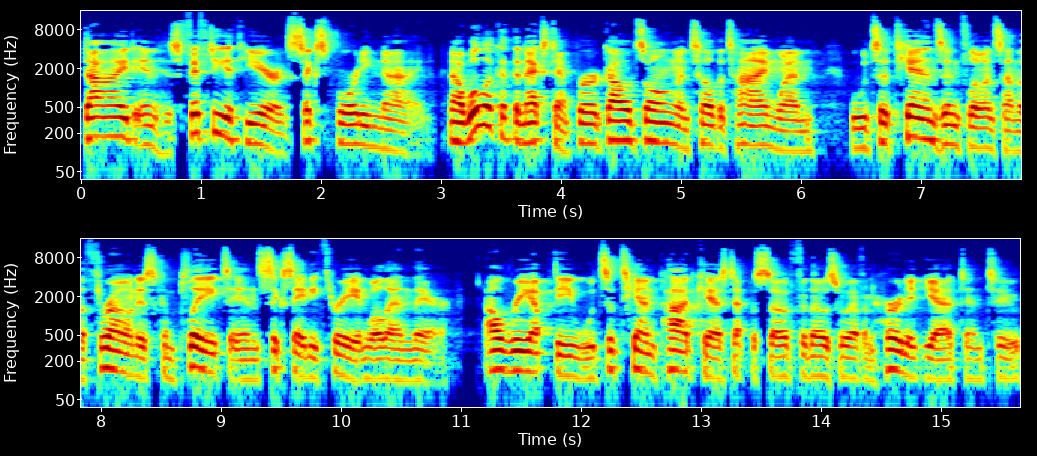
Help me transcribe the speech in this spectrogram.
died in his 50th year in 649. Now we'll look at the next emperor, Gaozong, until the time when Wu Zetian's influence on the throne is complete in 683, and we'll end there. I'll re up the Wu Zetian podcast episode for those who haven't heard it yet, and to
